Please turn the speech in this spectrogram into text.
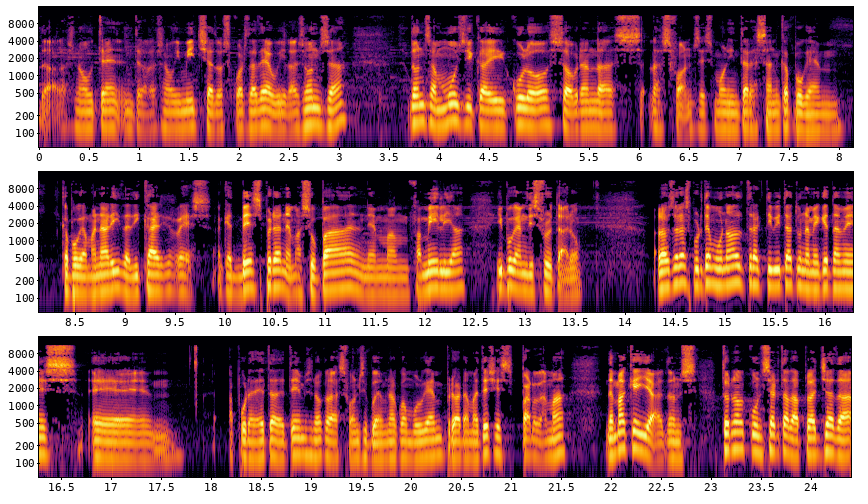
de les 9, entre les 9 i mitja, dos quarts de 10 i les 11, doncs amb música i color s'obren les, les fonts. És molt interessant que puguem, que puguem anar-hi dedicar-hi res. Aquest vespre anem a sopar, anem en família i puguem disfrutar-ho. Aleshores portem una altra activitat una miqueta més eh, apuradeta de temps, no? que les fonts hi podem anar quan vulguem, però ara mateix és per demà. Demà què hi ha? Doncs torna el concert a la platja de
